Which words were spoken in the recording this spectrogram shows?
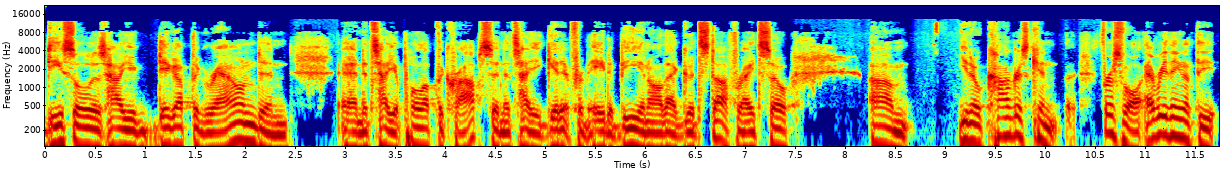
diesel is how you dig up the ground and and it's how you pull up the crops and it's how you get it from A to B and all that good stuff, right? So um you know Congress can first of all everything that the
